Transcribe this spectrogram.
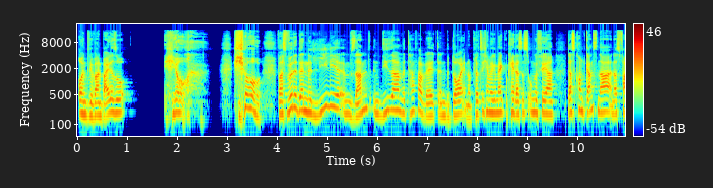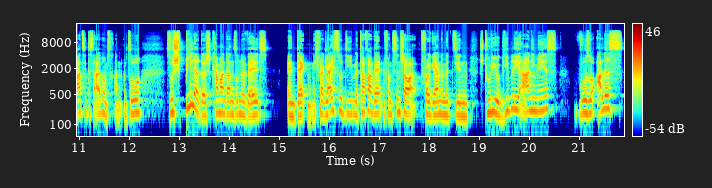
Und wir waren beide so, yo, yo, was würde denn eine Lilie im Sand in dieser Metapherwelt denn bedeuten? Und plötzlich haben wir gemerkt, okay, das ist ungefähr, das kommt ganz nah an das Fazit des Albums ran. Und so, so spielerisch kann man dann so eine Welt entdecken. Ich vergleiche so die Metapherwelten von Zinschau voll gerne mit den Studio Ghibli Animes, wo so alles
